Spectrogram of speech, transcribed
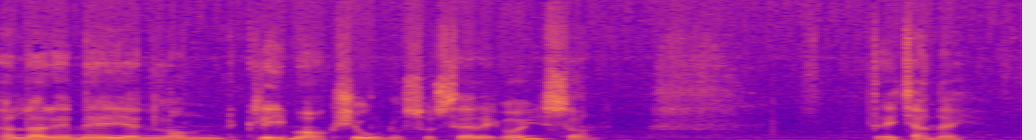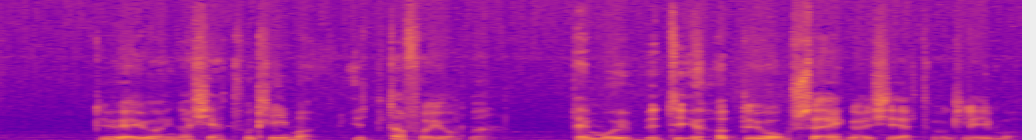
Eller er med i en eller annen klimaaksjon, og så ser jeg Oi sann, det kjenner jeg. Du er jo engasjert for klima utenfor jobben. Det må jo bety at du også er engasjert for klima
